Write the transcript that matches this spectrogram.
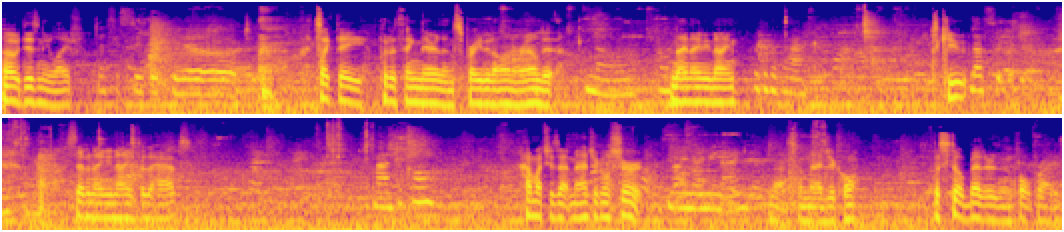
Oh, Disney Life. This is super cute. It's like they put a thing there, then sprayed it on around it. No. Nine ninety nine. Look at the back. It's cute. That's super cute. Seven ninety nine for the hats. Magical. How much is that magical shirt? Nine ninety nine. Not so magical, but still better than full price.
